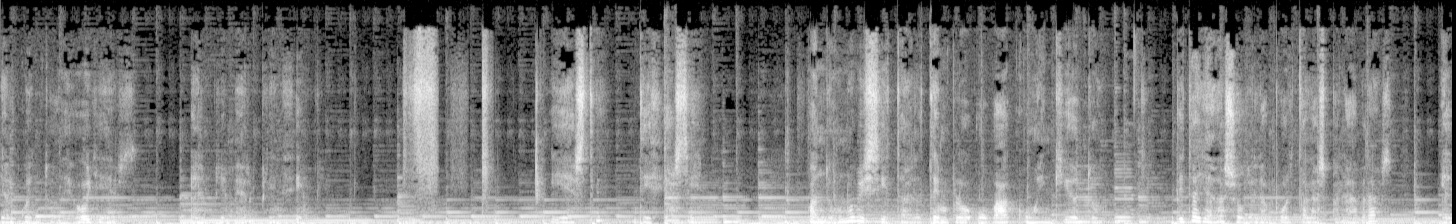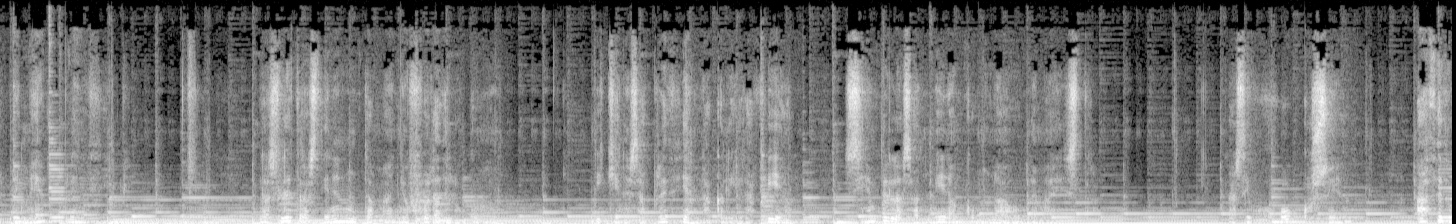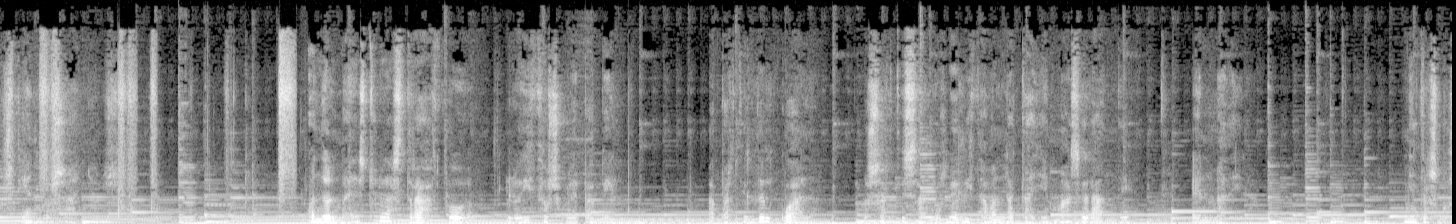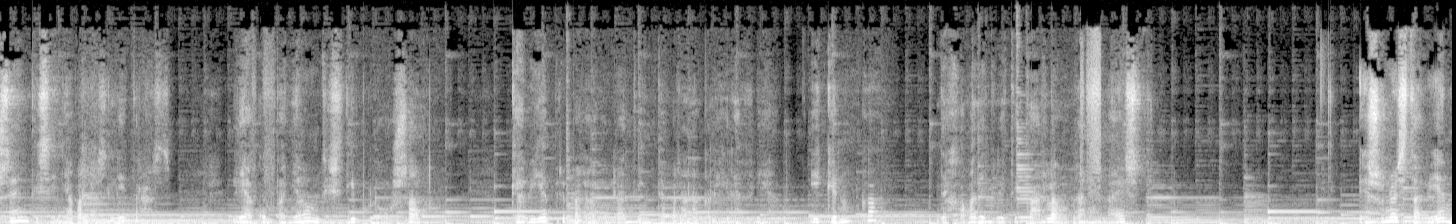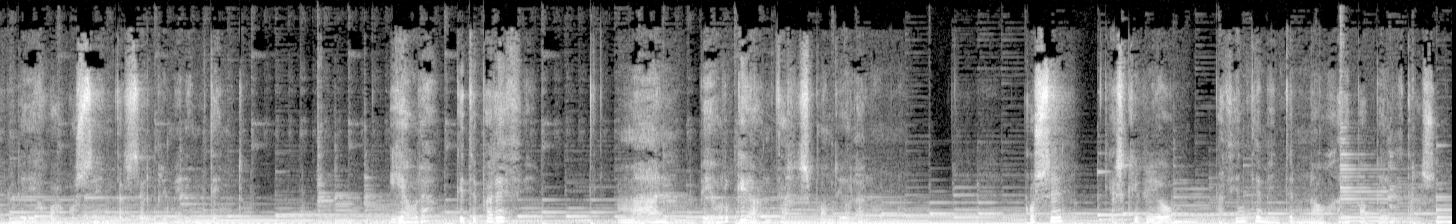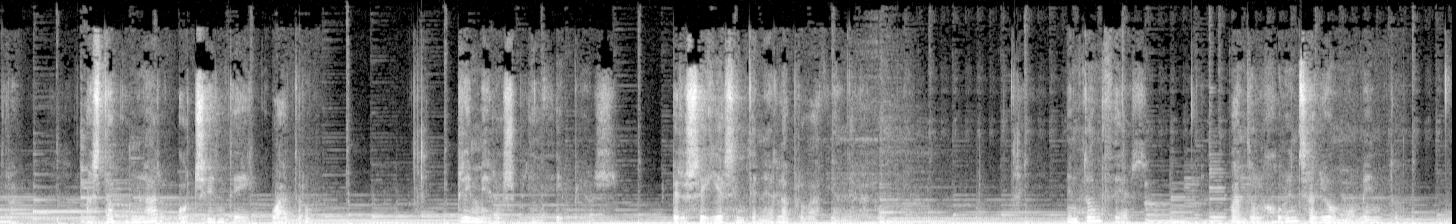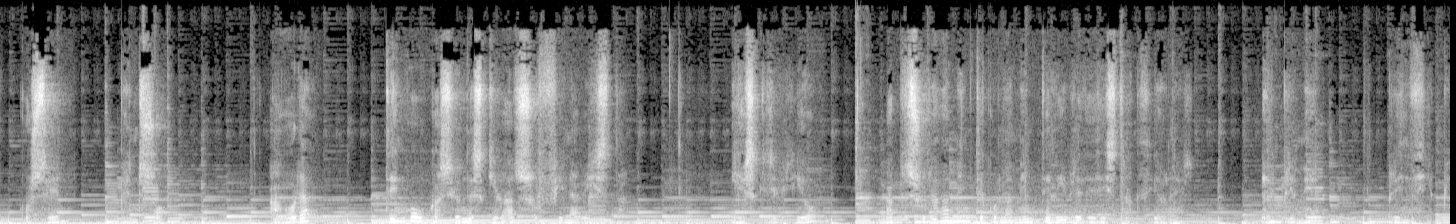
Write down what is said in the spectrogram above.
Y el cuento de hoy es El primer principio. Y este dice así. Cuando uno visita el templo Obaku en Kioto, ve talladas sobre la puerta las palabras El primer principio. Las letras tienen un tamaño fuera de lo común y quienes aprecian la caligrafía siempre las admiran como una obra maestra. Las dibujó Cosen hace 200 años. Cuando el maestro las trazó, lo hizo sobre papel, a partir del cual los artesanos realizaban la talla más grande en madera. Mientras Cosen diseñaba las letras, le acompañaba un discípulo osado que había preparado la tinta para la caligrafía y que nunca dejaba de criticar la obra del maestro. Eso no está bien, le dijo a Cosén tras el primer intento. ¿Y ahora qué te parece? Mal, peor que antes, respondió el alumno. Cosén escribió pacientemente en una hoja de papel tras otra, hasta acumular 84 primeros principios, pero seguía sin tener la aprobación del alumno. Entonces, cuando el joven salió un momento José pensó, ahora tengo ocasión de esquivar su fina vista. Y escribió apresuradamente con la mente libre de distracciones el primer principio.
